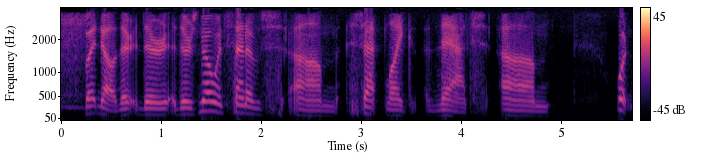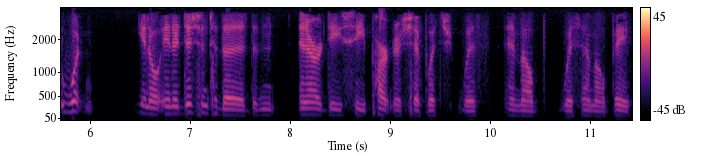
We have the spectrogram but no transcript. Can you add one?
but no, there, there, there's no incentives um, set like that. Um, what, what you know, in addition to the, the NRDC partnership with with ML with MLB,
